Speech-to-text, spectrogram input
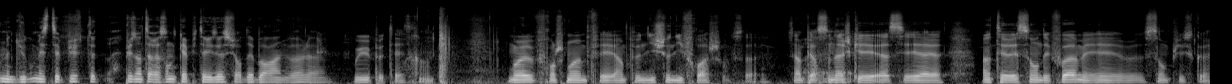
Mais, du coup, mais c'était plus- peut-être plus intéressant de capitaliser sur Deborah Anvol. euh. Oui, peut-être. hein. Moi, franchement, elle me fait un peu ni chaud ni froid, je trouve ça. C'est un personnage qui est assez euh, intéressant des fois, mais euh, sans plus, quoi.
